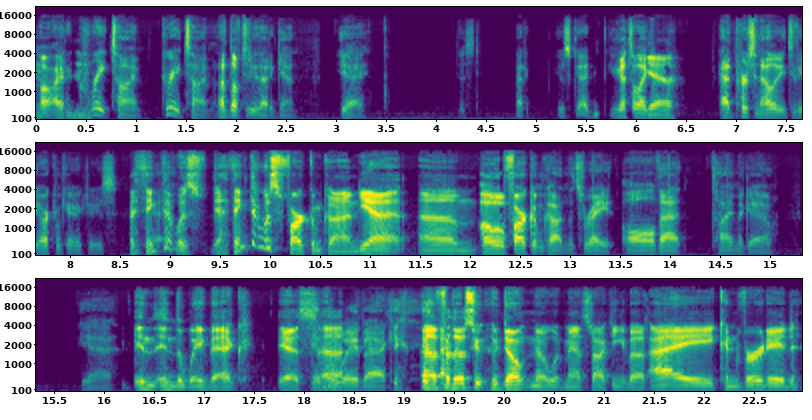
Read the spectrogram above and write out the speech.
Hmm, oh, I had a mhm. great time. Great time, and I'd love to do that again. Yeah, just it was good. You got to like yeah, add personality to the Arkham characters. I think yeah. that was. I think that was Farcom Con. Yeah, um, Oh, Farcom Con. That's right. All that time ago. Yeah, in in the way back. Yes. in uh, the way back. uh, for those who, who don't know what Matt's talking about, I converted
